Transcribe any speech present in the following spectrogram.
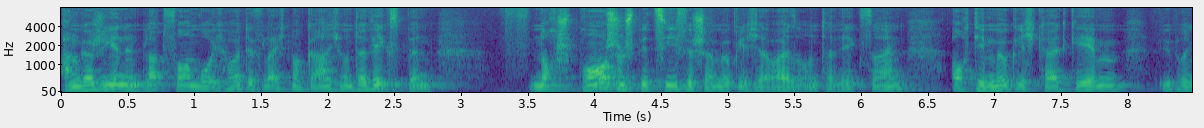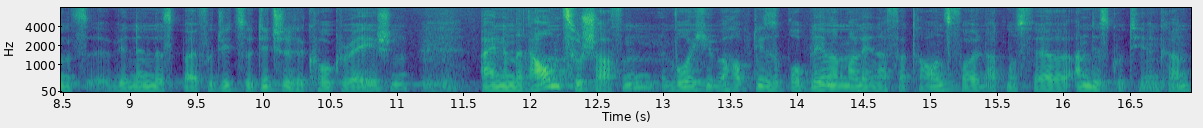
engagieren in Plattformen, wo ich heute vielleicht noch gar nicht unterwegs bin noch branchenspezifischer möglicherweise unterwegs sein, auch die Möglichkeit geben, übrigens, äh, wir nennen das bei Fujitsu Digital Co-Creation, mhm. einen Raum zu schaffen, wo ich überhaupt diese Probleme mal in einer vertrauensvollen Atmosphäre andiskutieren kann,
